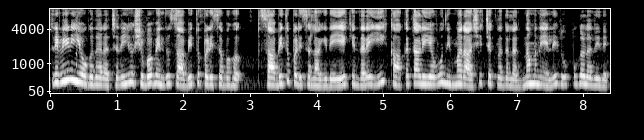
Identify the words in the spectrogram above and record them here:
ತ್ರಿವೇಣಿ ಯೋಗದ ರಚನೆಯು ಶುಭವೆಂದು ಸಾಬೀತುಪಡಿಸಬಹು ಸಾಬೀತುಪಡಿಸಲಾಗಿದೆ. ಏಕೆಂದರೆ ಈ ಕಾಕತಾಳೀಯವು ನಿಮ್ಮ ರಾಶಿ ಚಕ್ರದ ಲಗ್ನ ಮನೆಯಲ್ಲಿ ರೂಪುಗೊಳ್ಳಲಿದೆ.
